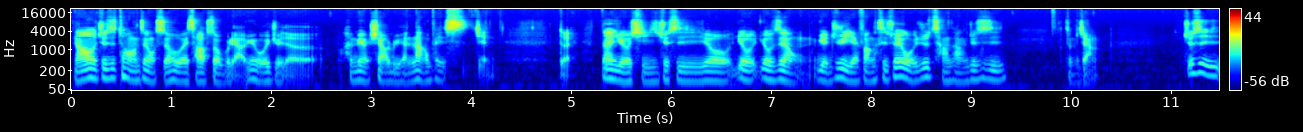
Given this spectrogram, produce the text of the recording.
然后就是通常这种时候我也超受不了，因为我会觉得很没有效率，很浪费时间。对，那尤其就是又又又这种远距离的方式，所以我就常常就是怎么讲？就是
